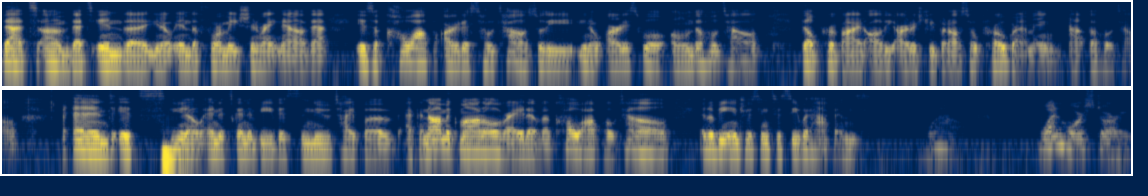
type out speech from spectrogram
that's um, that's in the you know in the formation right now that is a co-op artist hotel so the you know artists will own the hotel they'll provide all the artistry but also programming at the hotel and it's you know and it's going to be this new type of economic model right of a co-op hotel it'll be interesting to see what happens wow one more story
